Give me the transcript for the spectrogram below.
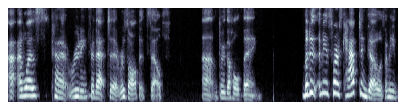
I, I was kind of rooting for that to resolve itself um through the whole thing. But it, I mean, as far as captain goes, I mean,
